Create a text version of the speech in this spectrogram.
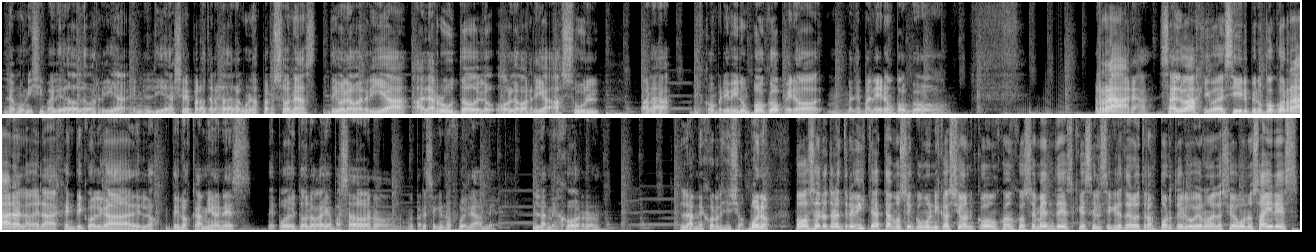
la municipalidad de Olavarría en el día de ayer para trasladar a algunas personas de Olavarría a la ruta o de Olavarría Azul para descomprimir un poco, pero de manera un poco rara, salvaje iba a decir, pero un poco rara, la ver a la gente colgada de los, de los camiones después de todo lo que había pasado, no, me parece que no fue la, la mejor la mejor decisión. Bueno, vamos a hacer otra entrevista. Estamos en comunicación con Juan José Méndez, que es el secretario de Transporte del Gobierno de la Ciudad de Buenos Aires.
